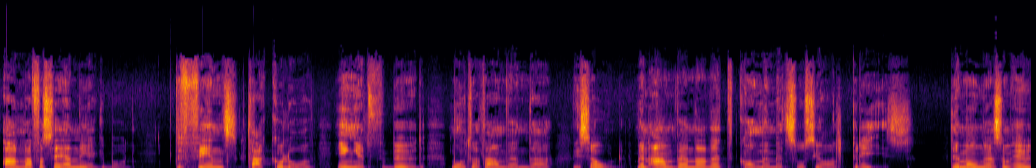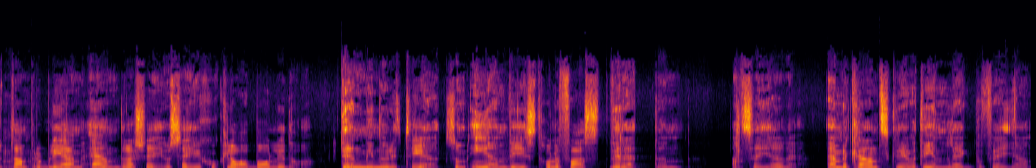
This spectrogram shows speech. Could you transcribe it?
Alla får säga negerboll. Det finns, tack och lov, inget förbud mot att använda vissa ord. Men användandet kommer med ett socialt pris. Det är många som utan problem ändrar sig och säger chokladboll idag. Det är en minoritet som envist håller fast vid rätten att säga det. En bekant skrev ett inlägg på fejan.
